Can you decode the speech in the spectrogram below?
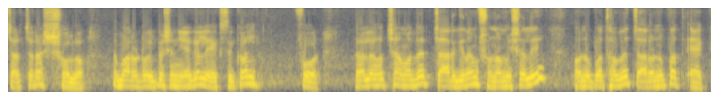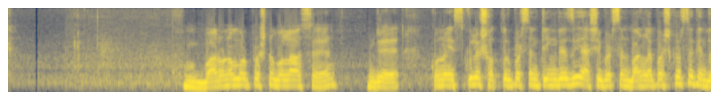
চার চার ষোলো। বারোটা ওই পাশে নিয়ে গেলে এক্স ইকল ফোর তাহলে হচ্ছে আমাদের চার গ্রাম সোনা মিশালি অনুপাত হবে চার অনুপাত এক। বারো নম্বর প্রশ্ন বলা আছে যে, কোন স্কুলে সত্তর পার্সেন্ট ইংরেজি, আশি পার্সেন্ট বাংলা পাশ করছে, কিন্তু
